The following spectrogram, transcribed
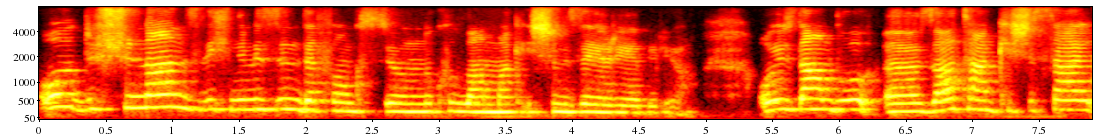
O düşünen zihnimizin de fonksiyonunu kullanmak işimize yarayabiliyor. O yüzden bu e, zaten kişisel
